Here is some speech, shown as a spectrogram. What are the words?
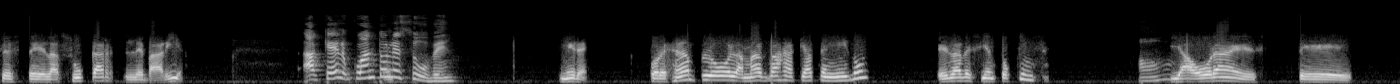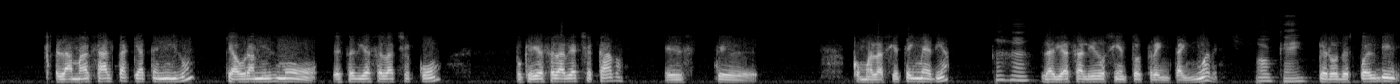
este, el azúcar le varía. ¿A qué, ¿Cuánto le sube? Mire, por ejemplo, la más baja que ha tenido es la de 115. Oh. Y ahora, este, la más alta que ha tenido, que ahora mismo, este día se la checó, porque ya se la había checado, este, como a las siete y media, le había salido 139. Ok. Pero después vi-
